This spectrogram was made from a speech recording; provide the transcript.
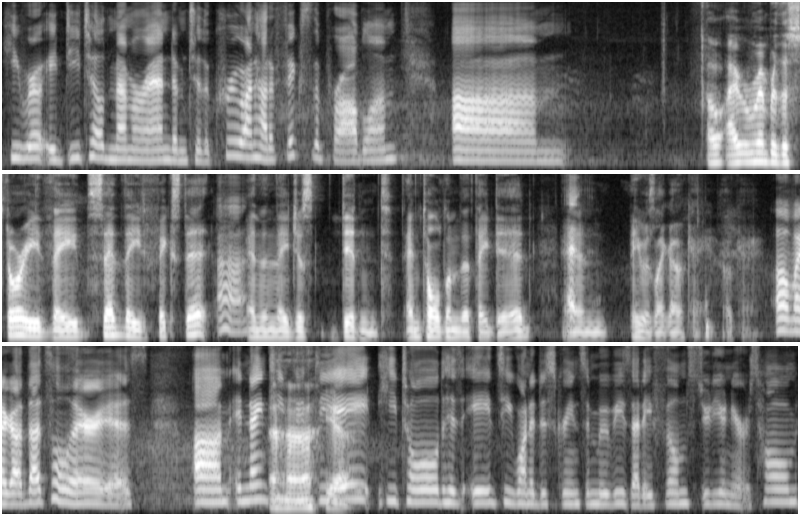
He wrote a detailed memorandum to the crew on how to fix the problem. Um, Oh, I remember the story. They said they fixed it, uh, and then they just didn't, and told him that they did, Uh, and he was like, "Okay, okay." Oh my god, that's hilarious. Um, in Uh-huh, 1958, he told his aides he wanted to screen some movies at a film studio near his home.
